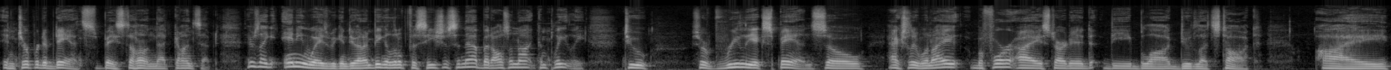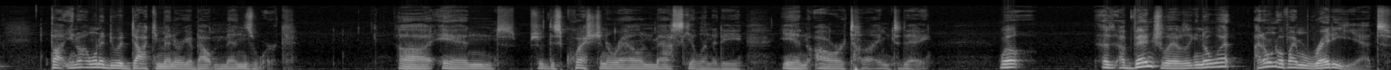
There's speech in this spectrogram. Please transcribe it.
interpretive dance based on that concept? There's like any ways we can do it. I'm being a little facetious in that, but also not completely to sort of really expand. So actually, when I, before I started the blog, Dude Let's Talk, I thought, you know, I want to do a documentary about men's work uh, and sort of this question around masculinity in our time today. Well, eventually I was like, you know what? I don't know if I'm ready yet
